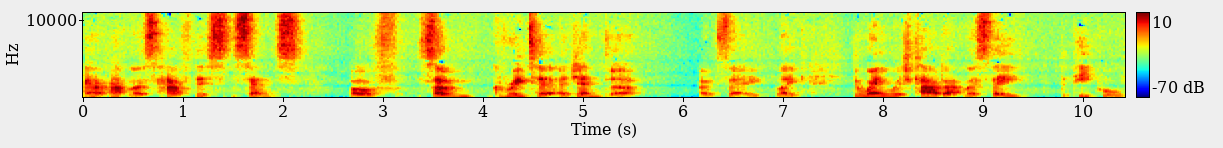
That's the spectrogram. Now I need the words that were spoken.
uh, Atlas have this sense of some greater agenda, I would say. Like, the way in which Cloud Atlas, they, the people,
